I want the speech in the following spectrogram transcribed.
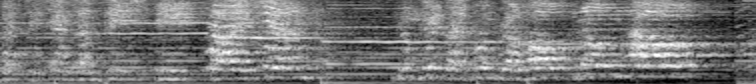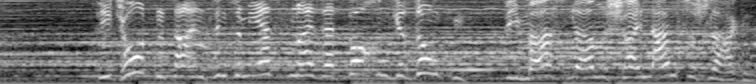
plötzlich ändern sich die Zeichen, nun geht ein Funke Hoffnung auf. Die Totenzahlen sind zum ersten Mal seit Wochen gesunken. Die Maßnahmen scheinen anzuschlagen.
